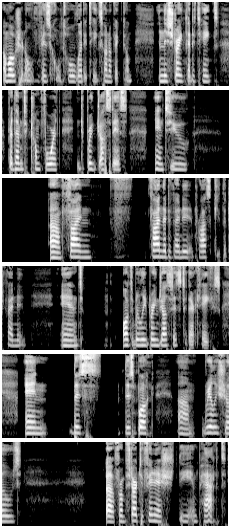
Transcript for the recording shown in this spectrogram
emotional, physical toll that it takes on a victim, and the strength that it takes for them to come forth and to bring justice and to um, find find the defendant and prosecute the defendant and ultimately bring justice to their case. And this this book um, really shows uh, from start to finish the impact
